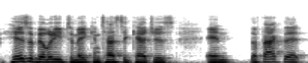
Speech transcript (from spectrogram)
his ability to make contested catches and the fact that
